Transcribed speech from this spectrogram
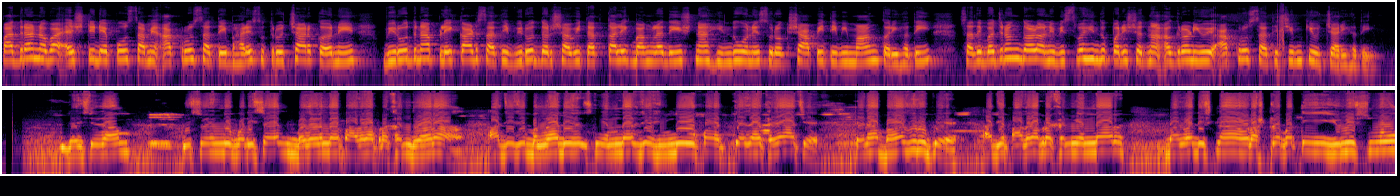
પાદરા નવા એસટી ડેપો સામે આક્રોશ સાથે ભારે સૂત્રોચ્ચાર અને વિરોધના પ્લેકાર્ડ સાથે વિરોધ દર્શાવી તાત્કાલિક બાંગ્લાદેશના હિન્દુઓને સુરક્ષા આપે તેવી માંગ કરી હતી. સાથે બજરંગ દળ અને વિશ્વ હિન્દુ પરિષદના અગ્રણીઓએ આક્રોશ સાથે ચીમકી ઉચ્ચારી હતી. જય શ્રી રામ. વિશ્વ હિન્દુ પરિષદ બગડંદા પાદરા પ્રખંડ દ્વારા આજે જે બાંગ્લાદેશની અંદર જે હિન્દુ ઉપર અત્યાચાર થયા છે, તેના ભાગરૂપે આજે પાદરા પ્રખંડની અંદર બાંગ્લાદેશના રાષ્ટ્રપતિ યુનિસનું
